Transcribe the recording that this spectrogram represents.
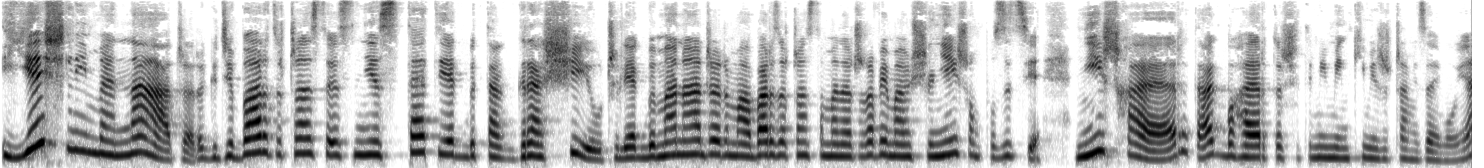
Jeśli menadżer, gdzie bardzo często jest niestety jakby ta gra sił, czyli jakby menadżer ma, bardzo często menadżerowie mają silniejszą pozycję niż HR, tak? Bo HR to się tymi miękkimi rzeczami zajmuje,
